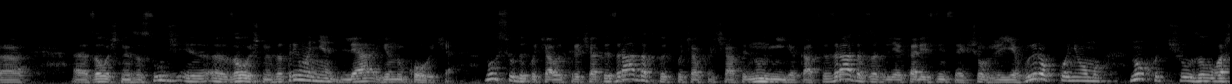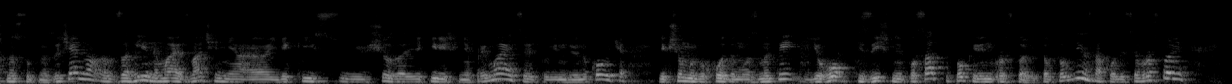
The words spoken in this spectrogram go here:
е, заочне засудж... е, е, заочне затримання для Януковича. Ну, всюди почали кричати зрада, хтось почав кричати: ну ні, яка це зрада, взагалі яка різниця, якщо вже є вирок по ньому. Ну, хочу зауважити наступне. Звичайно, взагалі немає значення, е, який, що за які рішення приймаються відповідно до Януковича, якщо ми виходимо з мети його фізичної посадки, поки він в Ростові. Тобто він знаходиться в Ростові,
